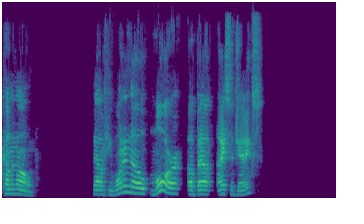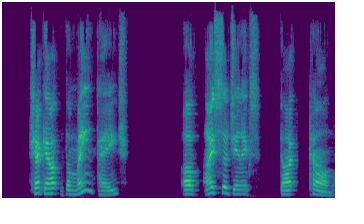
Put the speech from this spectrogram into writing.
coming on. Now, if you want to know more about Isagenix, check out the main page of isagenix.com.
